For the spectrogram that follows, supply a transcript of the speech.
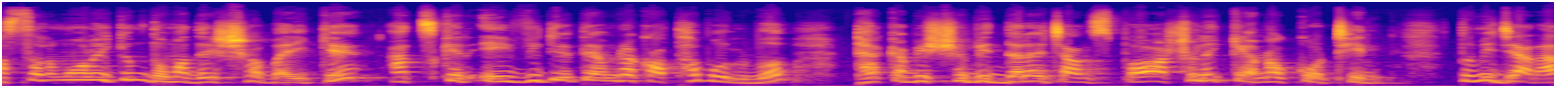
আসসালামু আলাইকুম তোমাদের সবাইকে। আজকের এই ভিডিওতে আমরা কথা বলব ঢাকা বিশ্ববিদ্যালয়ে চান্স পাওয়া আসলে কেন কঠিন? তুমি যারা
